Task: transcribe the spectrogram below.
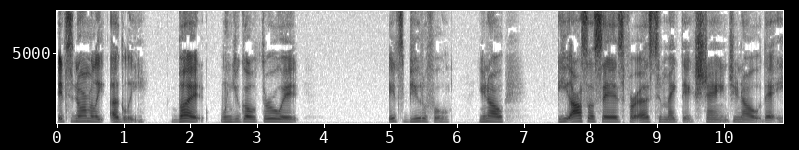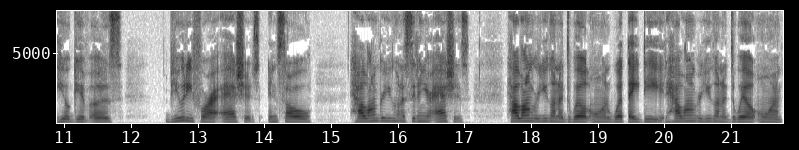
it's normally ugly. But when you go through it it's beautiful. You know, he also says for us to make the exchange, you know, that he'll give us beauty for our ashes. And so, how long are you going to sit in your ashes? How long are you going to dwell on what they did? How long are you going to dwell on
